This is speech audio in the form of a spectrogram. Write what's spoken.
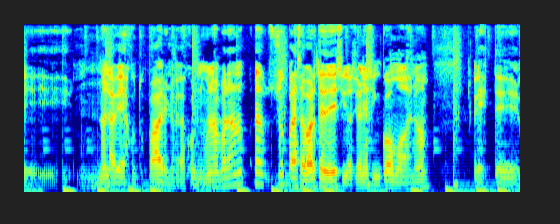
eh, no la veas con tus padres, no la veas con ninguna para, para, salvarte de situaciones incómodas, ¿no? Este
